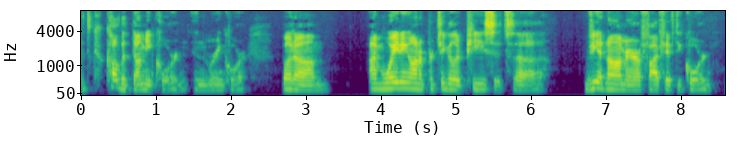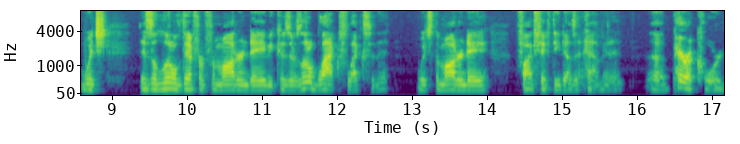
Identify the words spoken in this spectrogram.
it's called a dummy cord in the Marine Corps. But um, I'm waiting on a particular piece. It's Vietnam era 550 cord, which is a little different from modern day because there's little black flecks in it, which the modern day 550 doesn't have in it uh, paracord,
